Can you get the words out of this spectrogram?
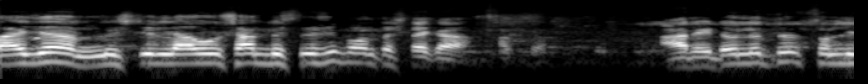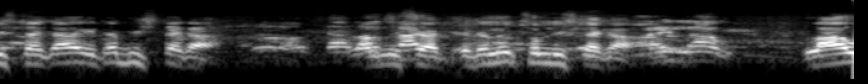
ভাইজান মিষ্টি লাউ শাক বেচতেছি পঞ্চাশ টাকা। আর এটা হলো তো চল্লিশ টাকা এটা বিশ টাকা। শাক? এটা হলো চল্লিশ টাকা। লাউ। লাউ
